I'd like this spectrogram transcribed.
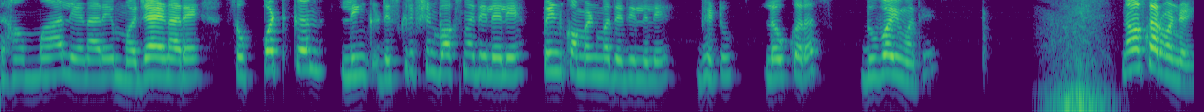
धमाल येणारे मजा येणारे. सो पटकन लिंक डिस्क्रिप्शन बॉक्समध्ये दिलेली आहे. पिन कॉमेंटमध्ये दिलेली आहे. भेटू लवकरच दुबईमध्ये. नमस्कार मंडळी.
